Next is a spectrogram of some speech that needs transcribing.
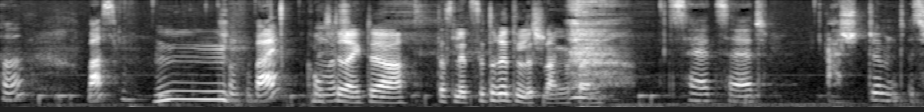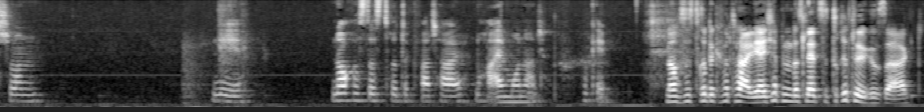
hä? Was? Hm, Schon vorbei? Komisch. nicht direkt, ja. Das letzte Drittel ist schon angefangen. Sad, sad. Ah, stimmt, ist schon. Nee. Noch ist das dritte Quartal. Noch ein Monat. Okay. Noch das dritte Quartal. Ja, ich habe nur das letzte Drittel gesagt.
